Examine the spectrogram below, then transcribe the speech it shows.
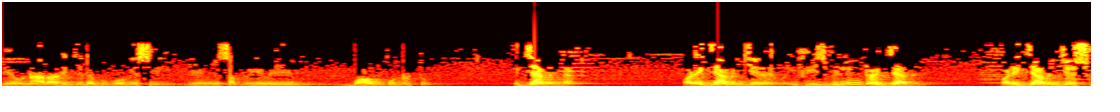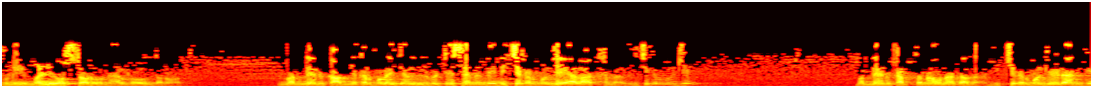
దేవుణ్ణి ఆరాధించి డబ్బు పోగేసి ఏమి సం ఏమి బాగుకున్నట్టు ఎగ్జామిన్ దట్ వాడు ఎగ్జామిన్ చే if is willing to examine వాడు ఎగ్జామిన్ చేసుకుని మళ్ళీ వస్తాడు నెల రోజుల తర్వాత. మరి నేను కామ్యకర్మలు అయితే వదిలిపెట్టేశానండి నిత్యకర్మలు చేయాలా అక్కర్లేదు. నిత్యకర్మలు చేయి. మరి నేను కర్తన అవునా కదా? నిత్యకర్మలు చేయడానికి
